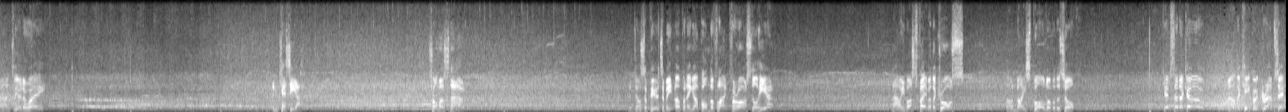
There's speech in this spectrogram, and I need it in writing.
And cleared away. Nketiah. Thomas now. It does appear to be opening up on the flank for Arsenal here. Now he must favour the cross. Oh, nice ball over the top. Gives it a go. Now the keeper grabs it.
